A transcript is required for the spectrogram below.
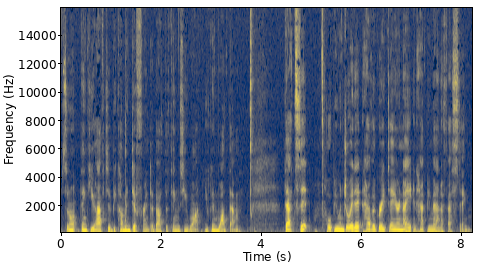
So don't think you have to become indifferent about the things you want. You can want them that's it. Hope you enjoyed it. Have a great day or night and happy manifesting.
